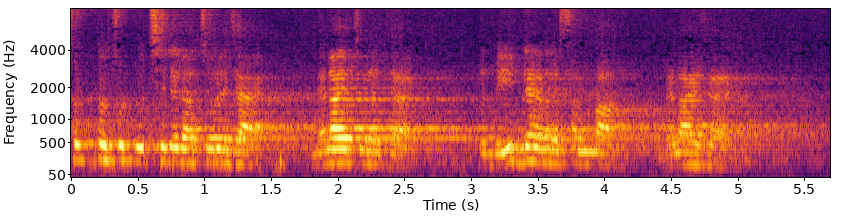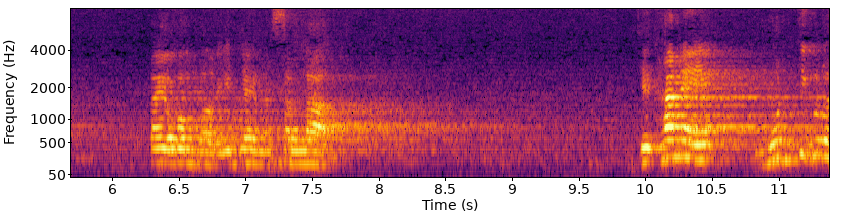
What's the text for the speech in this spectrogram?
ছোট্ট ছোট্ট ছেলেরা চলে যায়, মেলায় চলে যায়। কিন্তু ইব্রাহিম সালাম মেলায় যায় না পয়গম্বর ইব্রাহিম সালাম যেখানে মূর্তিগুলো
